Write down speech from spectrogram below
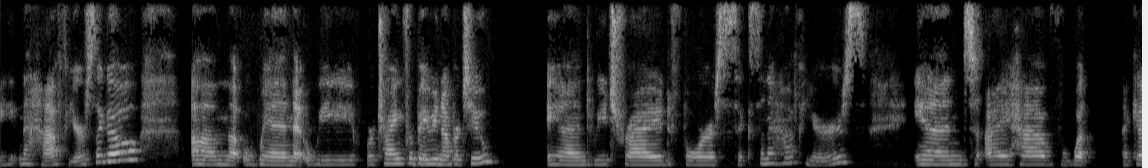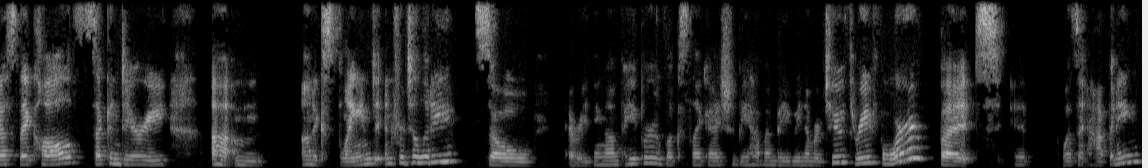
eight and a half years ago um, when we were trying for baby number two and we tried for six and a half years. And I have what I guess they call secondary um, unexplained infertility. So everything on paper looks like I should be having baby number two, three, four, but it wasn't happening.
